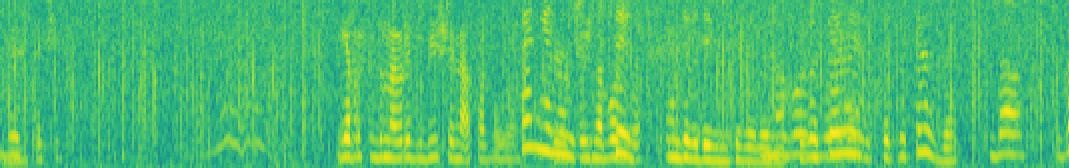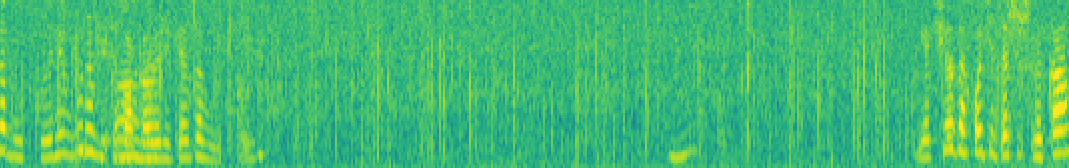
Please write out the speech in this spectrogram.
Вистачить. Я просто думаю, вроді більше м'яса було. Та ні, Ти- ну ти ж на борщ Он диви, де він тебе лежить. Ти борщ представляєш, ти представляєш, да? Да, за будкою. Не в будці собака ага. лежить, а за будкою. М. Якщо захочете шашлика,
